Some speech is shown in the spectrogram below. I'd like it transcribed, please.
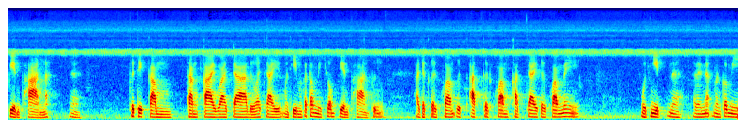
เปลี่ยนผ่านนะพฤติกรรมทางกายวาจาหรือว่าใจบางทีมันก็ต้องมีช่วงเปลี่ยนผ่านพึ่ง อาจจะเกิดความอึดอัด เกิดความขัดใจ เกิดความไม่หงุดหงิดนะอะไรนะมันก็มี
